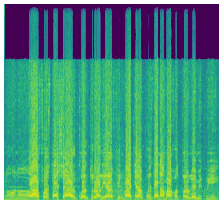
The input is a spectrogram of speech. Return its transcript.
Nu, nu, a fost așa, în control, i-am filmat, i-am pus, dar n-am avut probleme cu ei.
